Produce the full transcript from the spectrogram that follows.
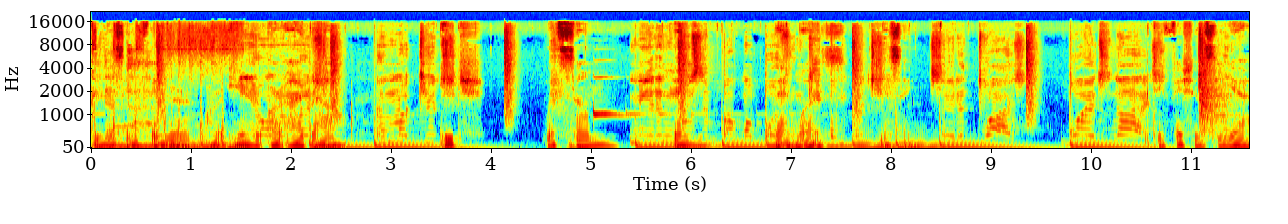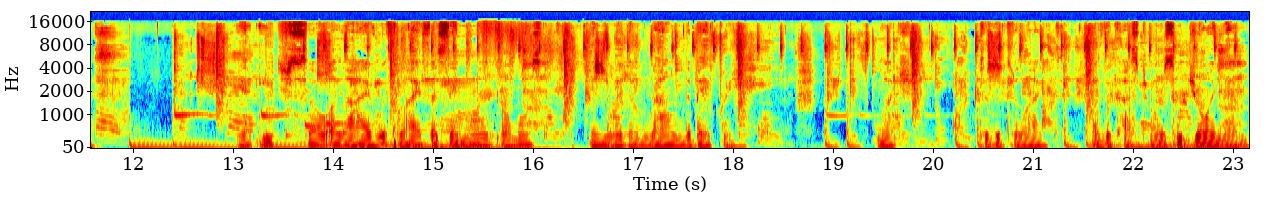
a missing finger or ear or eyebrow, each with something that was missing. Deficiency, yes. Yet each so alive with life as they moved almost in rhythm round the bakery, much to the delight of the customers who joined them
